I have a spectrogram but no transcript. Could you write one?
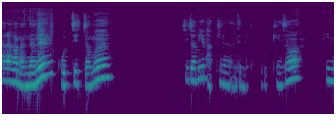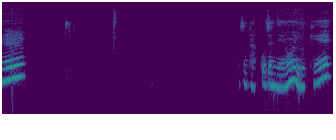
카라가 만나는 고지점은 시접이 박히면 안 됩니다. 이렇게 해서 핀을 해서 다 꽂았네요. 이렇게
